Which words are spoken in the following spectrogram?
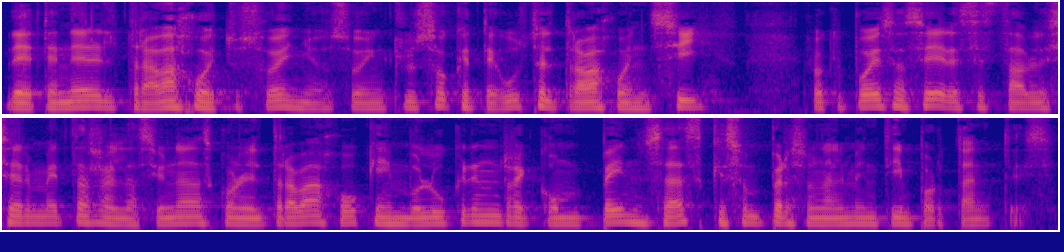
de tener el trabajo de tus sueños o incluso que te guste el trabajo en sí. Lo que puedes hacer es establecer metas relacionadas con el trabajo que involucren recompensas que son personalmente importantes.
